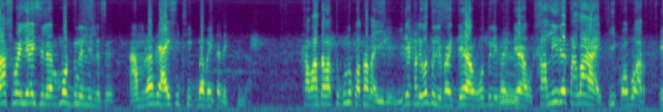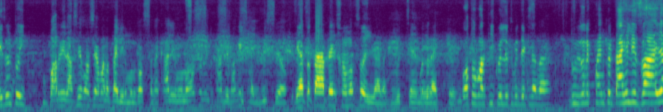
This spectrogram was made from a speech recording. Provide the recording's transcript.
আর সময় লিয়াইছিলাম মোট গুনে লিলেছে। আমরা যে আইছি ঠিকভাবে এটা দেখছিলাম। খাবার দাবার তো কোনো কথা নাই রে। ইরে খালি ও দুলি ভাই দেও ও দুলি ভাই। দেও। শালিরে তালায় কি খবর? এই জন্য তো বাড়ির আশেপাশে আমার যাবির মন করছে না। খালি মনে হচ্ছে ভাগে ভাগে খাই বুঝছ? এত তাড়াতাড়ি সমস্যা হয়ে যা লাগে বুঝছেন গতবার কি করলে তুমি দেখলে না? দুইজনে ফাইন করে ডাহিলি যায়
